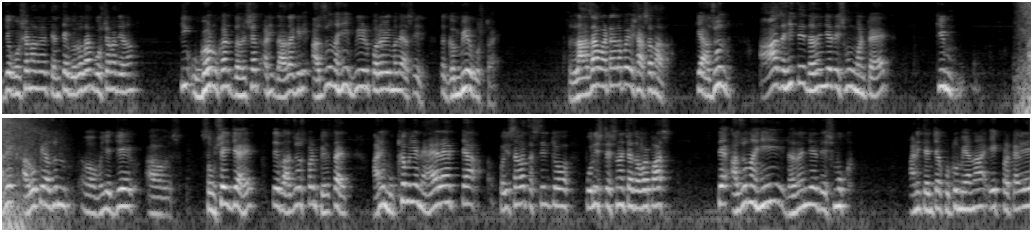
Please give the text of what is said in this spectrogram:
जे घोषणा देत त्यांच्या विरोधात घोषणा देणं ही उघड उघड दहशत आणि दादागिरी अजूनही बीड परळीमध्ये असेल तर गंभीर गोष्ट आहे. लाजा वाटायला पाहिजे शासनाला की अजून आजही ते धनंजय देशमुख म्हणत आहेत की अनेक आरोपी अजून म्हणजे जे संशयित जे आहेत ते राजरोसपणे फिरत आहेत आणि मुख्य म्हणजे न्यायालयात त्या परिसरात असतील किंवा पोलीस स्टेशनाच्या जवळपास ते अजूनही धनंजय देशमुख आणि त्यांच्या कुटुंबियांना एक प्रकारे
